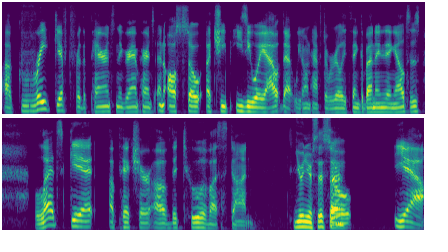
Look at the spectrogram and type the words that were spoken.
a great gift for the parents and the grandparents, and also a cheap, easy way out that we don't have to really think about anything else is let's get a picture of the two of us done. You and your sister? So, yeah.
